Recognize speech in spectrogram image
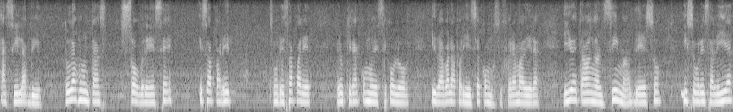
Así las vi, todas juntas sobre ese, esa pared, sobre esa pared, pero que era como de ese color y daba la apariencia como si fuera madera. Ellos estaban encima de eso y sobresalía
